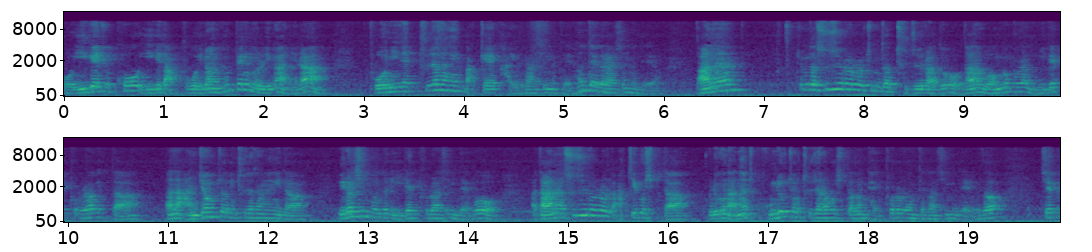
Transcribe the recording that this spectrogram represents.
뭐 이게 좋고 이게 나쁘고 이런 흑백 논리가 아니라 본인의 투자 성향에 맞게 가입을 하시면 돼요. 선택을 하시면 돼요. 나는 좀 더 수수료를 좀 더 두더라도 나는 원금 보장 200%를 하겠다. 나는 안정적인 투자 성향이다. 이러신 분들은 200% 하시면 되고 아, 나는 수수료를 아끼고 싶다. 그리고 나는 공격적 투자를 하고 싶다. 그럼 100%를 선택하시면 돼요. 그래서 즉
